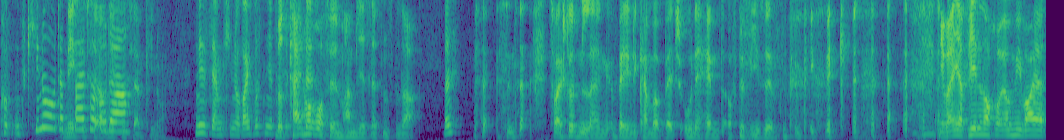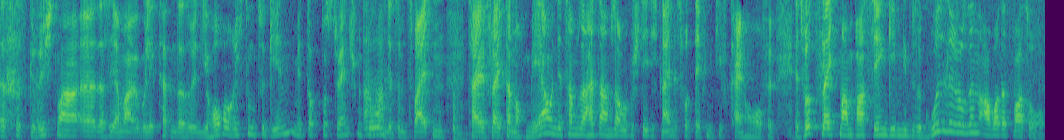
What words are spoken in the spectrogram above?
kommt ins Kino der Nächstes zweite Jahr, oder? nächstes Jahr im Kino. Nächstes Jahr im Kino, weil ich wusste nicht, ob Wird das kein Horrorfilm, haben sie jetzt letztens gesagt. Was? Es sind zwei Stunden lang Benedict Cumberbatch ohne Hemd auf der Wiese beim Picknick. Nee, weil ja viele noch, irgendwie war ja das, das Gerücht mal, äh, dass sie ja mal überlegt hatten, da so in die Horrorrichtung zu gehen mit Doctor Strange und Co. Aha. Und jetzt im zweiten Teil vielleicht dann noch mehr. Und jetzt haben sie, hat, haben sie aber bestätigt, nein, es wird definitiv kein Horrorfilm. Es wird vielleicht mal ein paar Szenen geben, die ein bisschen gruseliger sind, aber das war so.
